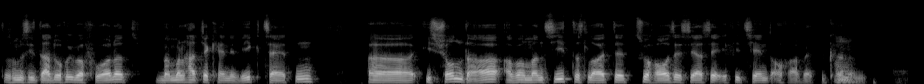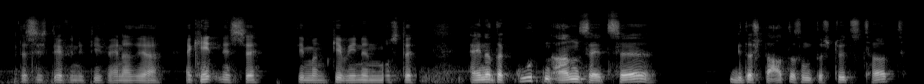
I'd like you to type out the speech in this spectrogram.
dass man sie dadurch überfordert, weil man hat ja keine Wegzeiten, äh, ist schon da, aber man sieht, dass Leute zu Hause sehr, sehr effizient auch arbeiten können. Mhm. Das ist definitiv einer der Erkenntnisse, die man gewinnen musste. Einer der guten Ansätze, wie der Staat das unterstützt hat,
